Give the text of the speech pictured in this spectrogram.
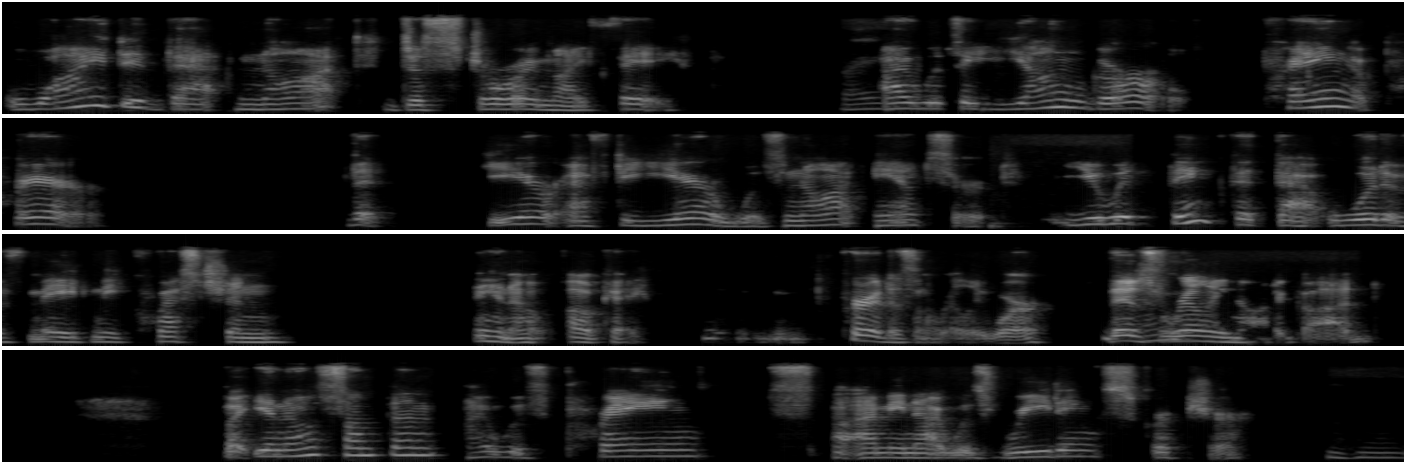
why did that not destroy my faith? Right. I was a young girl praying a prayer that year after year was not answered. You would think that that would have made me question, you know, okay, prayer doesn't really work. There's right. really not a God. But you know something? I was praying, I mean, I was reading scripture. Mm-hmm.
